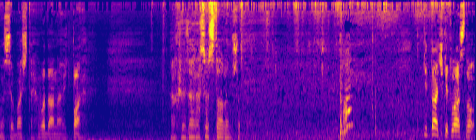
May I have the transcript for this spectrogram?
ось бачите, вода навіть пар. Так що зараз оставимо, щоб Такі тачки класно,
